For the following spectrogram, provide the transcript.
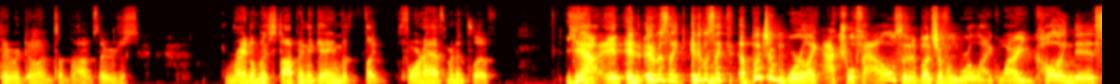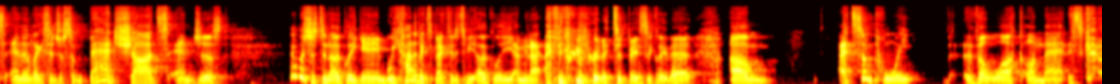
they were doing. Sometimes they were just randomly stopping the game with like four and a half minutes left. Yeah, and, and it was like, and it was like a bunch of them were like actual fouls, and a bunch of them were like, "Why are you calling this?" And then, like I said, just some bad shots, and just it was just an ugly game. We kind of expected it to be ugly. I mean, I, I think we predicted basically that. Um, at some point, the luck on that is gonna,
